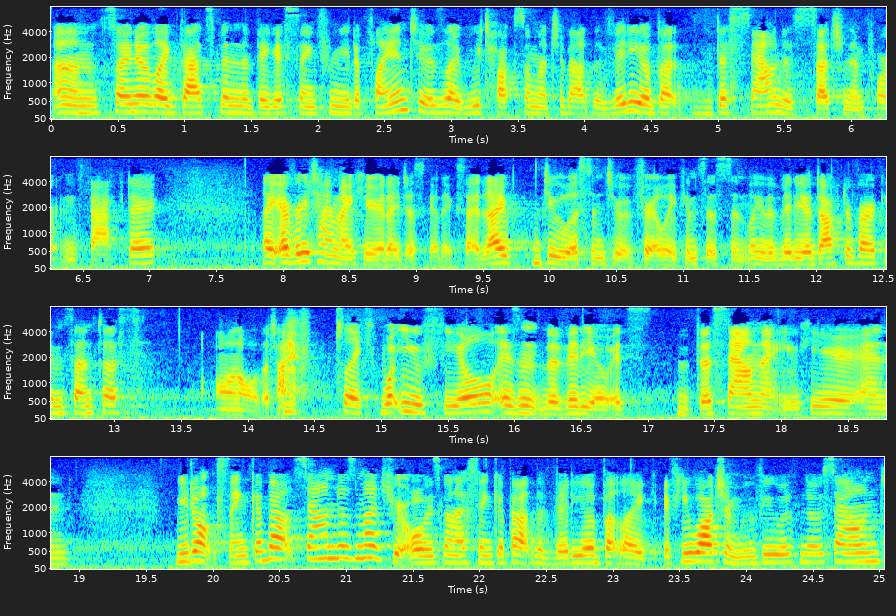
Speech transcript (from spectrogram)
Um, so I know like that's been the biggest thing for me to play into is like we talk so much about the video, but the sound is such an important factor like every time I hear it, I just get excited. I do listen to it fairly consistently. The video Dr. Barkin sent us on all the time. It's like what you feel isn't the video; it's the sound that you hear, and you don't think about sound as much. You're always going to think about the video, but like if you watch a movie with no sound,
